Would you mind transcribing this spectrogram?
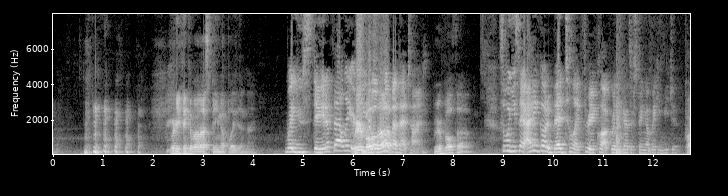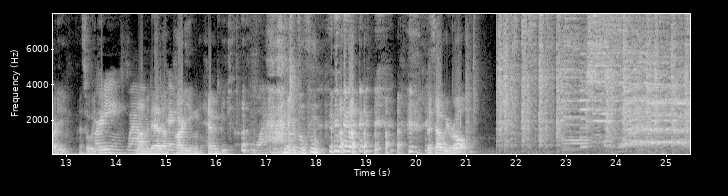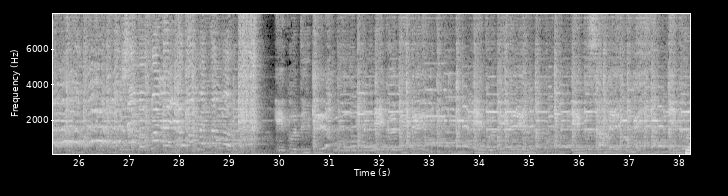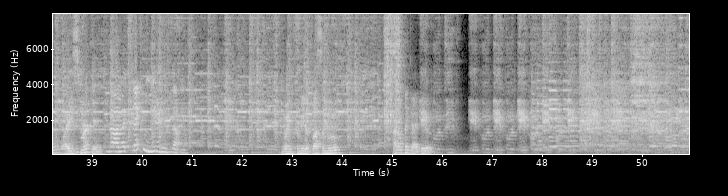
what do you think about us being up late at night? Wait, you stayed up that late, or We were both up. up. at that time? We were both up. So when you say I didn't go to bed till like three o'clock, really, guys are staying up making bija, Partying. That's what we do. partying. Wow. Mom and dad okay. up partying, having beach. Wow. Making foo-foo. That's how we roll. Why are you smirking? No, I'm expecting you to do something. Waiting for me to bust a move? I don't think I do.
